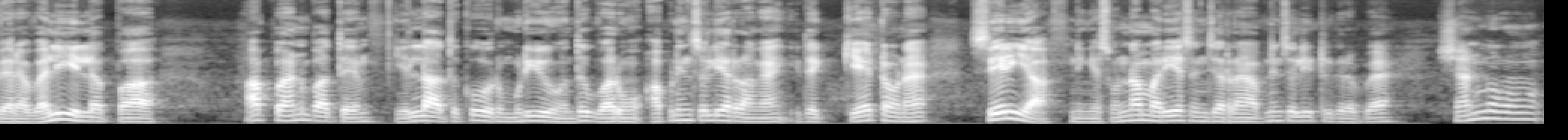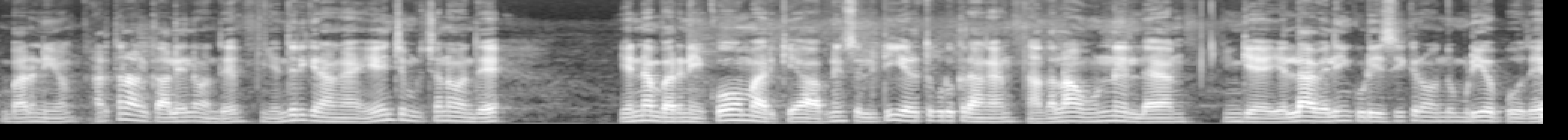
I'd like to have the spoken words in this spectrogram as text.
வேறு வழி இல்லைப்பா. அப்போன்னு பார்த்து எல்லாத்துக்கும் ஒரு முடிவு வந்து வரும் அப்படின்னு சொல்லிடுறாங்க. இதை கேட்டோன்னே சரியா நீங்கள் சொன்ன மாதிரியே செஞ்சிட்றேன் அப்படின்னு சொல்லிட்டு இருக்கிறப்ப சண்முகம் பரணியும் அடுத்த நாள் காலையில் வந்து எந்திரிக்கிறாங்க. ஏஞ்சி முடிச்சோன்னே வந்து என்ன பரணி கோவமாக இருக்கியா? அப்படின்னு சொல்லிட்டு எடுத்து கொடுக்குறாங்க. அதெல்லாம் ஒன்றும் இல்லை. இங்கே எல்லா வேலையும் கூடிய சீக்கிரம் வந்து முடிய போகுது.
